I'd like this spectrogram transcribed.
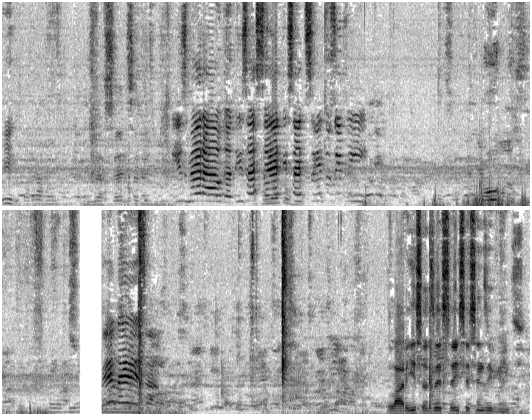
Igor, tá gravando. 17, 720. Esmeralda, 17, 720. Beleza. Larissa 16620.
